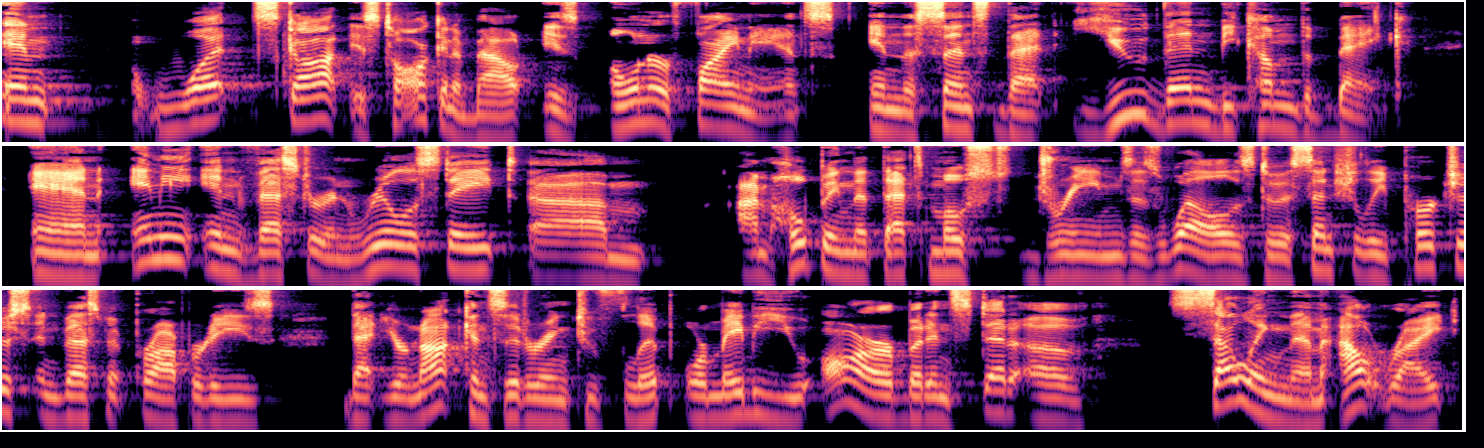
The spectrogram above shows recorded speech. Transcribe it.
And what Scott is talking about is owner finance in the sense that you then become the bank. And any investor in real estate, um, I'm hoping that that's most dreams as well, is to essentially purchase investment properties that you're not considering to flip, or maybe you are, but instead of selling them outright,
